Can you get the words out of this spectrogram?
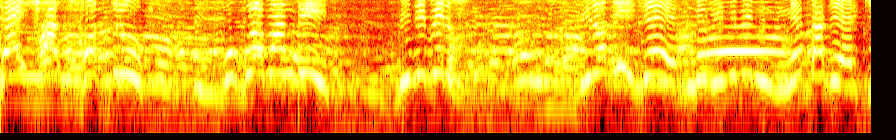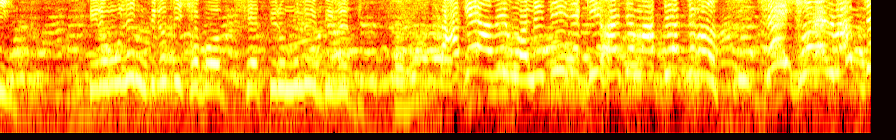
সেই শত্রু উগ্রপন্থী বিজেপির বিরোধী যে, বিজেপির নেতা যে আর কি তৃণমূলীন বিরোধী সে তৃণমূলীর বিরোধী। তাকে আমি বলেছি যে, কি হয়েছে, মারতে যাচ্ছে কেন? সেই সোনের বাচ্চা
